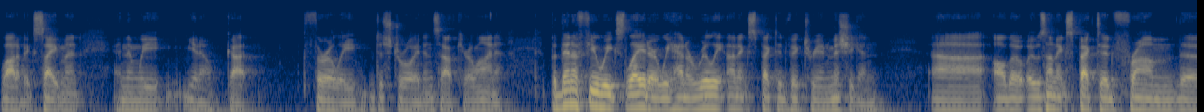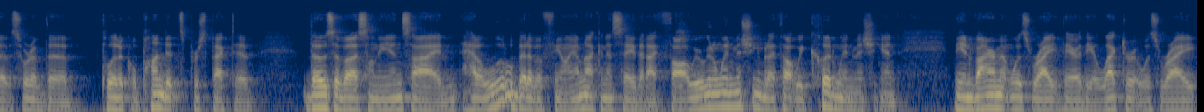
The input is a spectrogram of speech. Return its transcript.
a lot of excitement, and then we, you know, got thoroughly destroyed in South Carolina. But then a few weeks later, we had a really unexpected victory in Michigan. Uh, although it was unexpected from the sort of the political pundits' perspective, those of us on the inside had a little bit of a feeling. I'm not going to say that I thought we were going to win Michigan, but I thought we could win Michigan. The environment was right there, the electorate was right.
